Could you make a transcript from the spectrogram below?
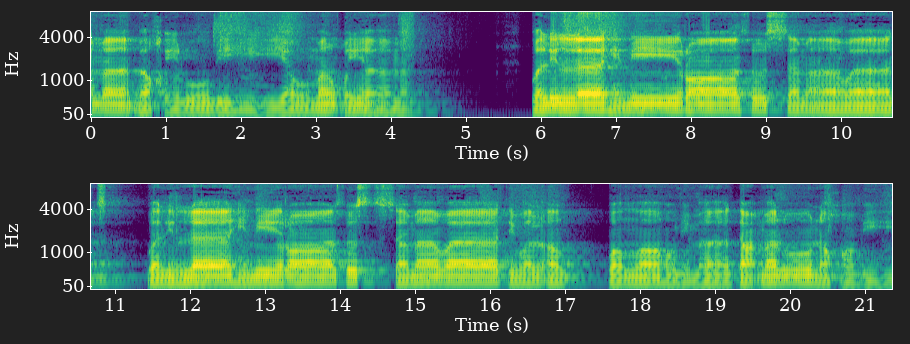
ما بخلوا به يوم القيامة. ولله ميراث السماوات ولله ميراث السماوات والأرض والله بما تعملون خبير.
